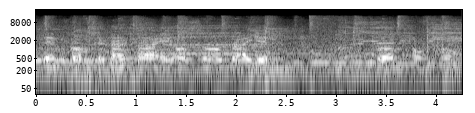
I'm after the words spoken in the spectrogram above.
of them from Jakarta, and also Brian from Hong Kong.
